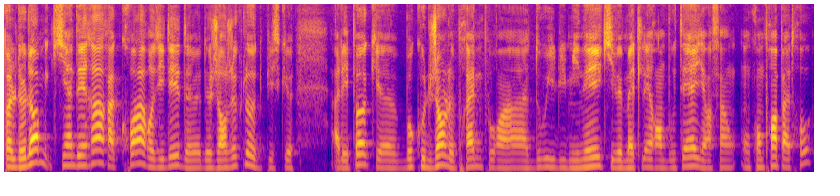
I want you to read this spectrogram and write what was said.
Paul Delorme, qui est un des rares à croire aux idées de, de Georges Claude, puisque à l'époque, beaucoup de gens le prennent pour un, doux illuminé qui veut mettre l'air en bouteille. Enfin, on comprend pas trop.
